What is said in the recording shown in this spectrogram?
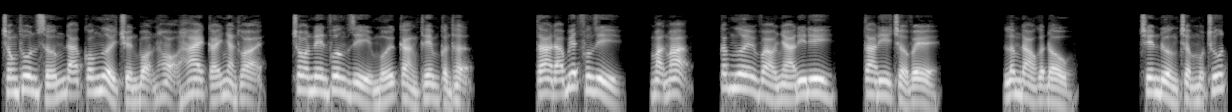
trong thôn sớm đã có người truyền bọn họ hai cái nhàn thoại, cho nên Phương Dì mới càng thêm cẩn thận. Ta đã biết Phương Dì, mạn mạn, các ngươi vào nhà đi đi, ta đi trở về. Lâm Đào gật đầu. Trên đường chậm một chút.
